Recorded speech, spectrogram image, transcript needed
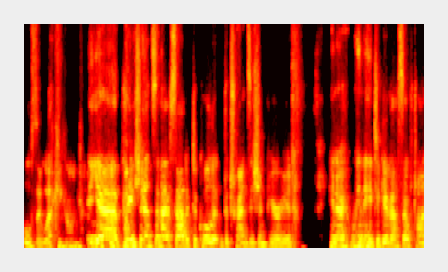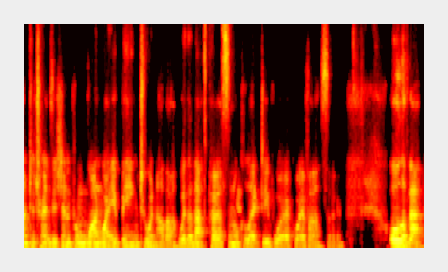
also working on. yeah, patience. And I've started to call it the transition period. You know, we need to give ourselves time to transition from one way of being to another, whether that's personal, collective, work, whatever. So, all of that.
